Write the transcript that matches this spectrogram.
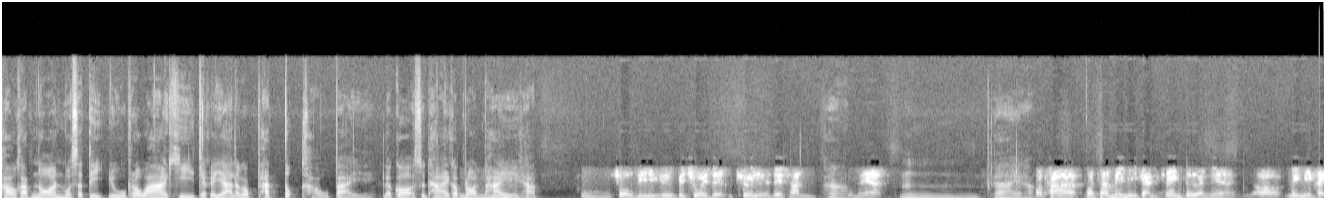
เขาครับนอนหมดสติอยู่เพราะว่าขี่จักรยานแล้วก็พลัดตกเขาไป แล้วก็สุดท้ายก็ปลอดภัยครับโอ้โชคดีคือไปช่วยได้ช่วยเหลือได้ทันครับถูกไหมฮะอืมใช่ครับเพราะถ้าเพราะถ้าไม่มีการแจ้งเตือนเนี่ยก็ไม่มีใคร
